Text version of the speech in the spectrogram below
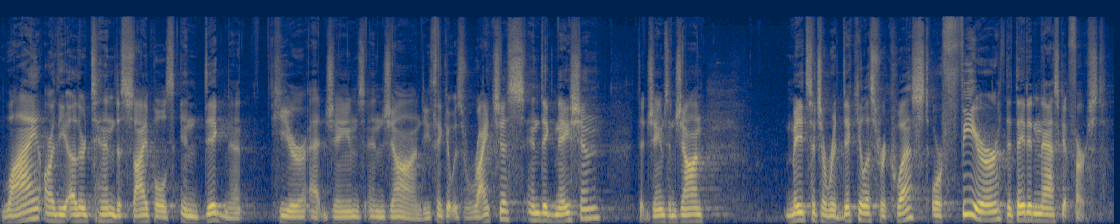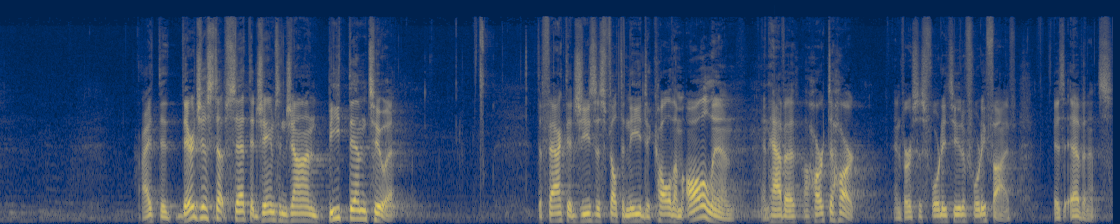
Why are the other 10 disciples indignant here at James and John? Do you think it was righteous indignation that James and John made such a ridiculous request, or fear that they didn't ask it first? Right? They're just upset that James and John beat them to it. The fact that Jesus felt the need to call them all in and have a heart to heart in verses 42 to 45 is evidence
